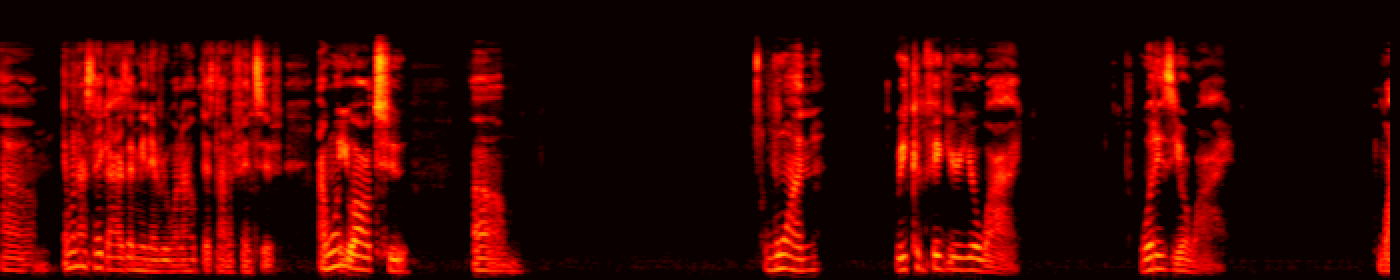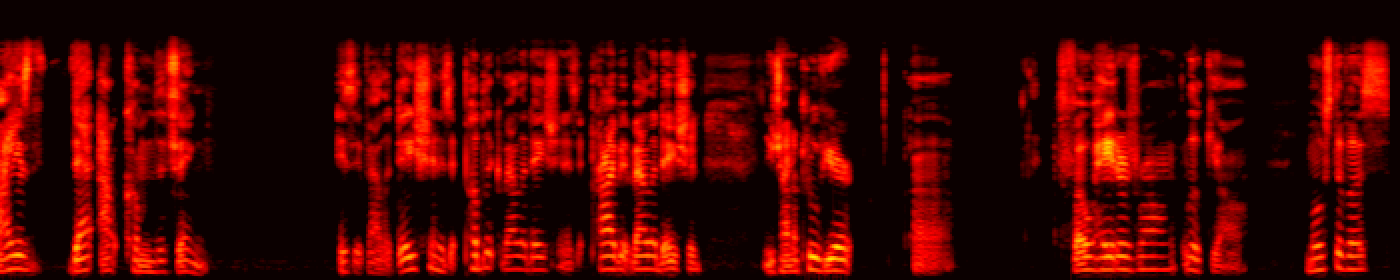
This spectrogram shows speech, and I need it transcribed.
um, and when I say guys, I mean everyone. I hope that's not offensive. I want you all to, um, one, reconfigure your why. What is your why? Why is that outcome the thing? Is it validation? Is it public validation? Is it private validation? You trying to prove your uh, faux haters wrong? Look, y'all, most of us,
